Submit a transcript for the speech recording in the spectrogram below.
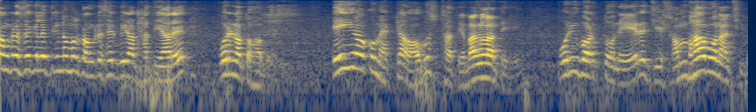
কংগ্রেসে গেলে তৃণমূল কংগ্রেসের বিরাট হাতিয়ারে পরিণত হবে। এই রকম একটা অবস্থাতে বাংলাতে পরিবর্তনের যে সম্ভাবনা ছিল,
